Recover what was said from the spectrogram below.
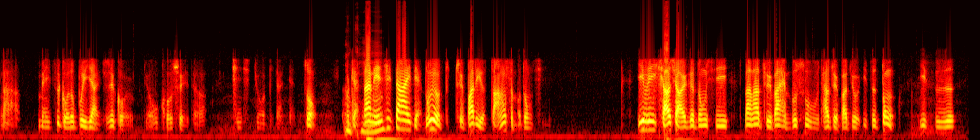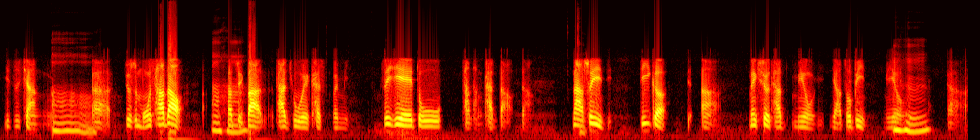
啊，每只狗都不一样，有些狗流口水的情形就会比较严重。OK，, okay. 那年纪大一点，如果有嘴巴里有长什么东西，因为小小一个东西让它嘴巴很不舒服，它嘴巴就一直动，一直一直想哦啊，就是摩擦到它嘴巴，它就会开始分泌，这些都。常常看到这样，那所以第一个啊，make sure 他没有牙周病，没有啊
